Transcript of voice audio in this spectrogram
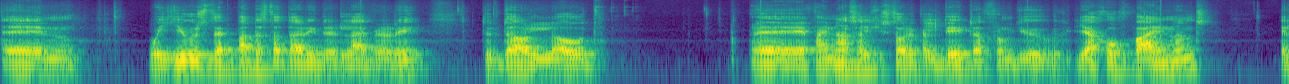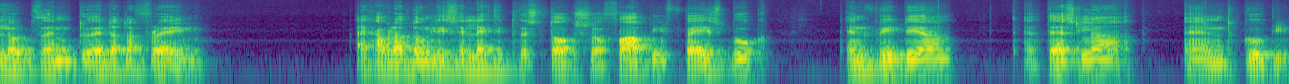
Um, we use the Pandas Data Reader library to download uh, financial historical data from Yahoo Finance and load them to a data frame. I have randomly selected the stocks of Apple, Facebook, Nvidia, Tesla, and Google.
